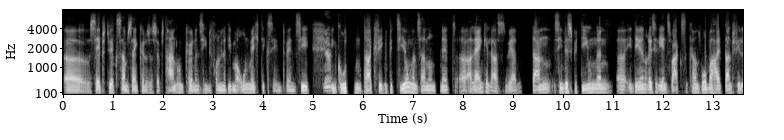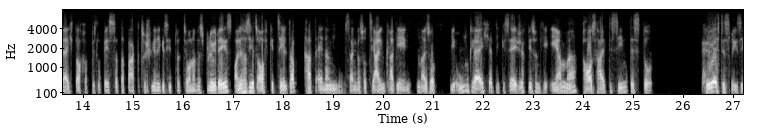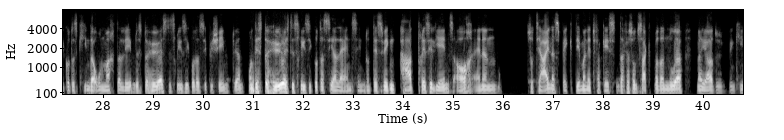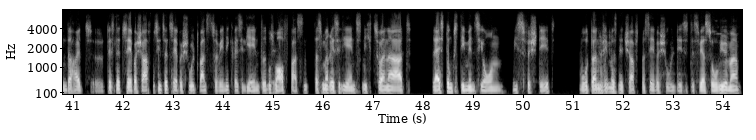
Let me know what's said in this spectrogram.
äh, selbstwirksam sein können, also selbst handeln können, sinnvoll nicht immer ohnmächtig sind, wenn sie ja. in guten, tragfähigen Beziehungen sind und nicht äh, allein gelassen werden, dann sind es Bedingungen, äh, in denen Resilienz wachsen kann wo man halt dann vielleicht auch ein bisschen besser Tabak zu schwierigen Situationen. Das Blöde ist, alles, was ich jetzt aufgezählt habe, hat einen, sagen wir, sozialen Gradienten. Also je ungleicher die Gesellschaft ist und je ärmer Haushalte sind, desto höher ist das Risiko, dass Kinder Ohnmacht erleben, desto höher ist das Risiko, dass sie beschämt werden und desto höher ist das Risiko, dass sie allein sind. Und deswegen hat Resilienz auch einen sozialen Aspekt, den man nicht vergessen darf. Sonst sagt man dann nur, naja, wenn Kinder halt äh, das nicht selber schaffen, sind sie halt selber schuld, waren es zu wenig resilient. Da muss man aufpassen, dass man Resilienz nicht zu einer Art Leistungsdimension missversteht, wo dann, wenn man es nicht schafft, man selber schuld ist. Das wäre so, wie wenn man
